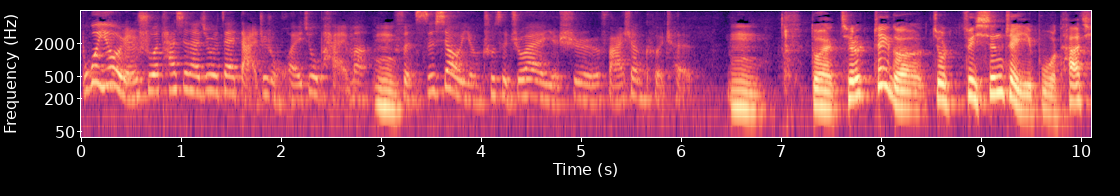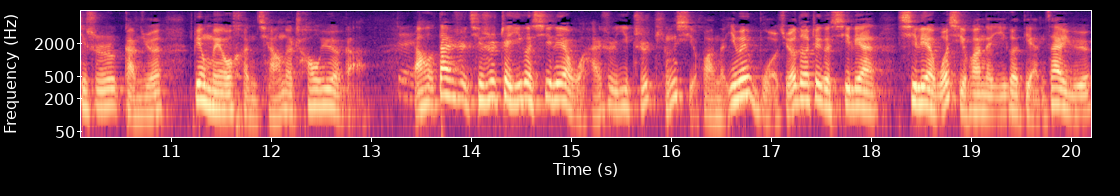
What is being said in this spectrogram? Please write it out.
不过也有人说他现在就是在打这种怀旧牌嘛，嗯，粉丝效应。除此之外，也是乏善可陈。”嗯，对，其实这个就最新这一部，它其实感觉并没有很强的超越感。对，然后但是其实这一个系列我还是一直挺喜欢的，因为我觉得这个系列系列我喜欢的一个点在于，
